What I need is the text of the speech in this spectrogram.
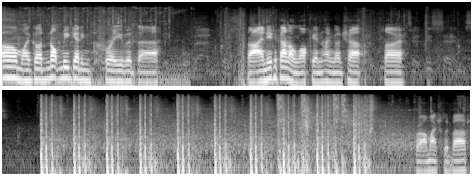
Oh my god, not me getting Krabered there. Right, I need to kind of lock in. Hang on, chat. Sorry. Bro, I'm actually bad.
